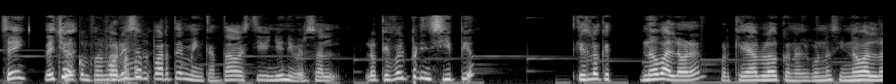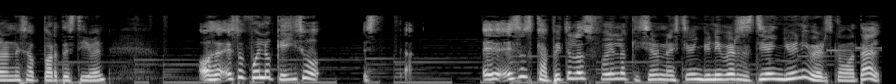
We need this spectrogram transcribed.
Sí, de hecho, por esa parte me encantaba Steven Universal. Lo que fue el principio, que es lo que no valoran, porque he hablado con algunos y no valoran esa parte Steven. O sea, eso fue lo que hizo e, esos capítulos fue lo que hicieron a Steven Universe, Steven Universe como tal.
